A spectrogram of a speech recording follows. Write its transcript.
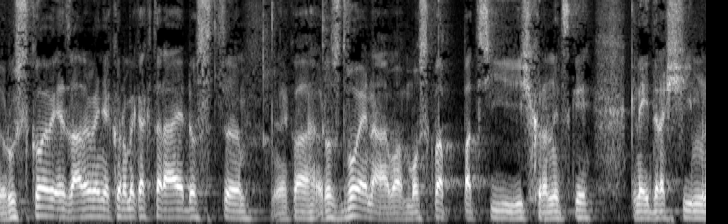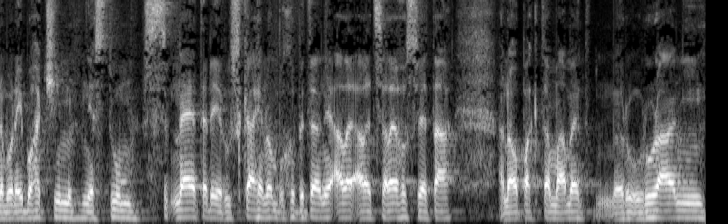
Rusko je zároveň ekonomika, která je dost uh, rozdvojená. Moskva patří již chronicky k nejdražším nebo nejbohatším městům, ne tedy Ruska jenom pochopitelně, ale, ale celého světa. A naopak tam máme rurální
